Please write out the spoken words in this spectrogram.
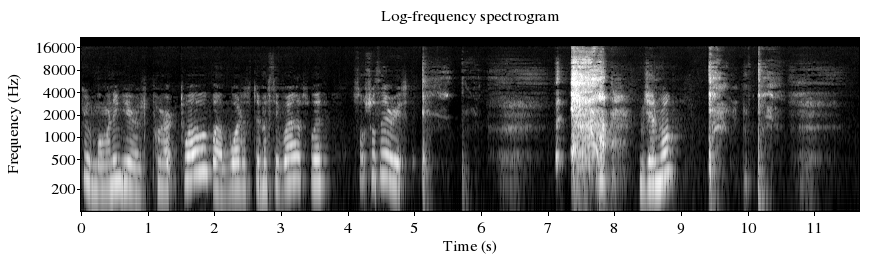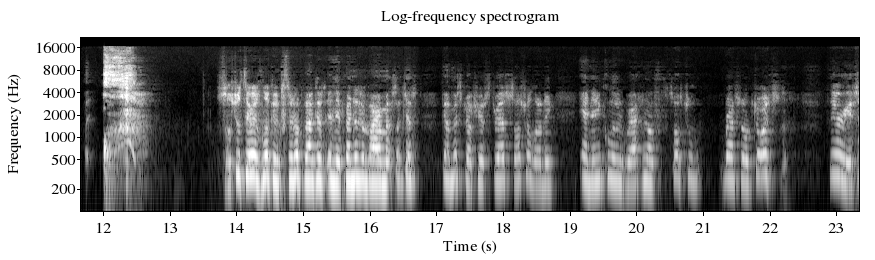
Good morning. Here is part 12 of What is Domestic Violence with Social Theories. General. Social theories look at external factors in the offender's environment, such as family structure, stress, social learning, and include rational social rational choice theories.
